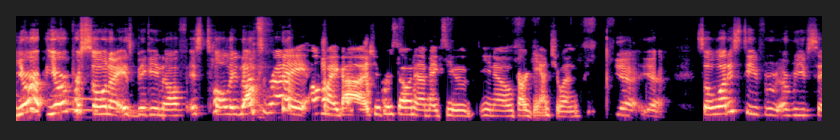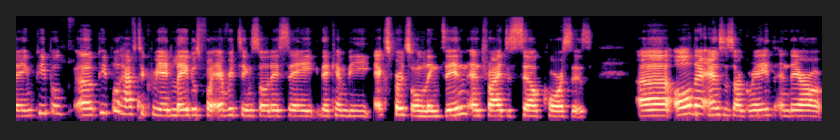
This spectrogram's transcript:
your your persona is big enough. It's tall enough. That's right. Oh my gosh your persona makes you you know gargantuan. Yeah yeah. So what is steve uh, reeves saying? People uh, people have to create labels for everything so they say they can be experts on linkedin and try to sell courses. Uh, all their answers are great and they are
